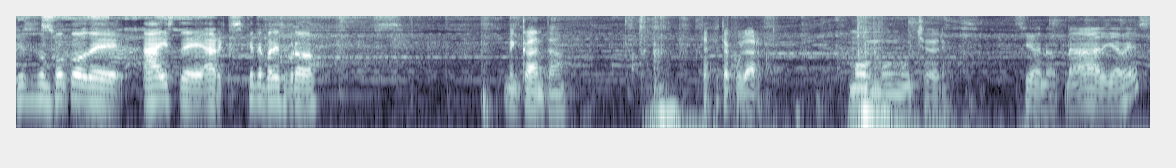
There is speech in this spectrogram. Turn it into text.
Y eso es un poco de Ice de Arcs. ¿Qué te parece, bro? Me encanta. Está espectacular. Muy, muy, muy chévere. ¿Sí o no? Claro, ¿ya ves?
